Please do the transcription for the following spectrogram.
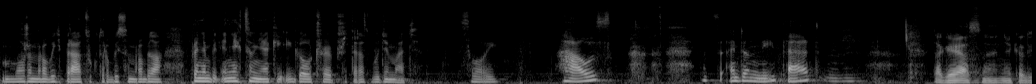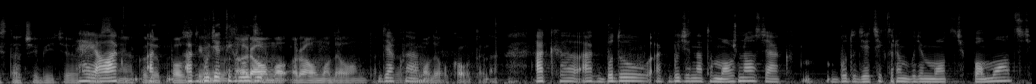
môžem robiť prácu, ktorú by som robila. Pre mňa, ja nechcem nejaký ego trip, že teraz budem mať svoj house. I don't need that. Mm-hmm. Tak je jasné, niekedy stačí byť eh, Hej, ale ak, akože ak, ak bude tých ľudí... role, role modelom, Ďakujem. modelkou teda. Ak, ak, budú, ak bude na to možnosť, ak budú deti, ktorým budem môcť pomôcť,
